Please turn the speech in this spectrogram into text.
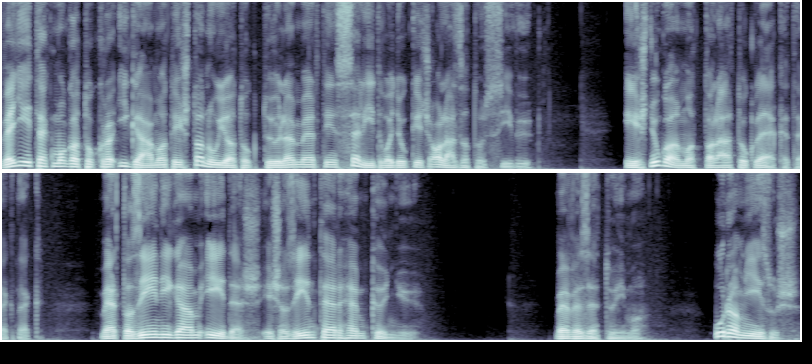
Vegyétek magatokra igámat, és tanuljatok tőlem, mert én szelíd vagyok és alázatos szívű. És nyugalmat találtok lelketeknek, mert az én igám édes, és az én terhem könnyű. Bevezető ima. Uram Jézus,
